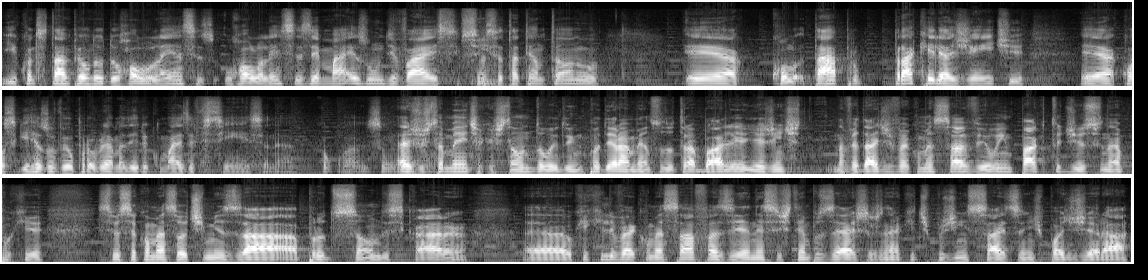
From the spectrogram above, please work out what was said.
E quando você estava me perguntando do HoloLens, o HoloLens é mais um device que Sim. você está tentando é, dar para aquele agente é, conseguir resolver o problema dele com mais eficiência, né? Isso- É justamente a questão do, do empoderamento do trabalho e a gente, na verdade, vai começar a ver o impacto disso, né? Porque se você começa a otimizar a produção desse cara, é, o que, que ele vai começar a fazer nesses tempos extras, né? Que tipos de insights a gente pode gerar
